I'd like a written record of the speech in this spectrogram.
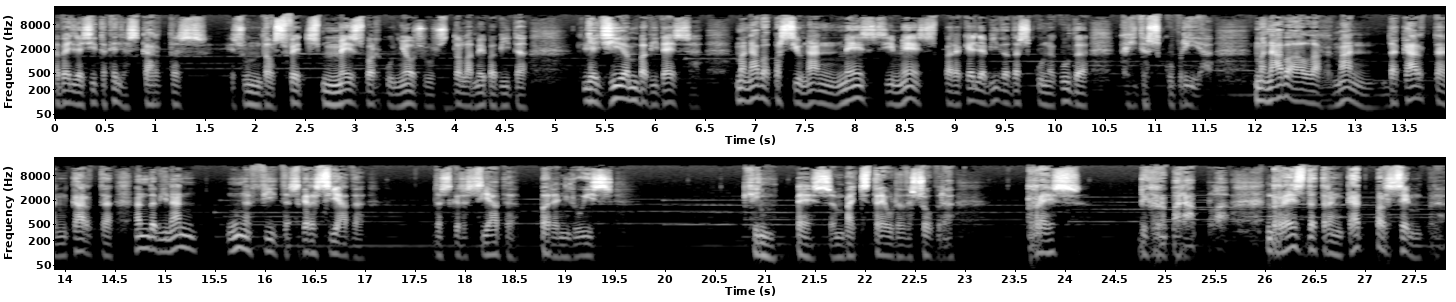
Haver llegit aquelles cartes és un dels fets més vergonyosos de la meva vida. Llegia amb avidesa, m'anava apassionant més i més per aquella vida desconeguda que hi descobria. M'anava alarmant, de carta en carta, endevinant una fi desgraciada, desgraciada per en Lluís. Quin pes em vaig treure de sobre. Res d'irreparable, res de trencat per sempre.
